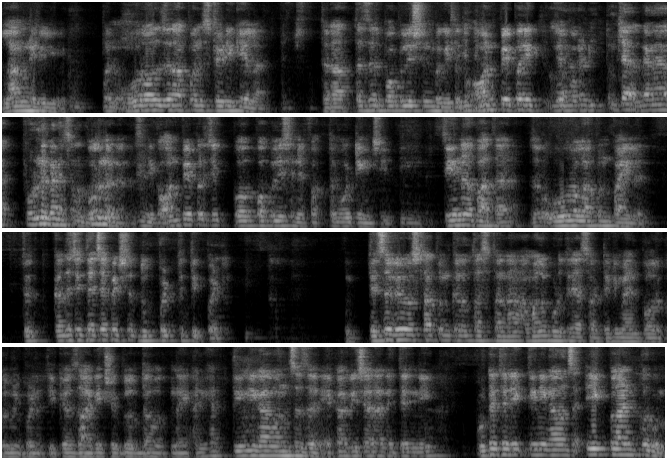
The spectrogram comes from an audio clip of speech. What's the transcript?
लांब नेलेली. पण ओव्हरऑल जर आपण स्टडी केला तर आता जर पॉप्युलेशन बघितलं तर ऑन पेपर एक तुमच्या पूर्ण पूर्ण ऑन पेपर जे पॉप्युलेशन आहे फक्त वोटिंगची ते न पाहता जर ओव्हरऑल आपण पाहिलं तर कदाचित त्याच्यापेक्षा दुप्पट ते तिप्पट. त्याचं व्यवस्थापन करत असताना आम्हाला कुठेतरी असं वाटतं की मॅन पॉवर कमी पडते किंवा जागेची उपलब्ध होत नाही. आणि ह्या तिन्ही गावांचं जर एका विचाराने त्यांनी कुठेतरी एक तिन्ही गावांचा एक प्लांट करून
